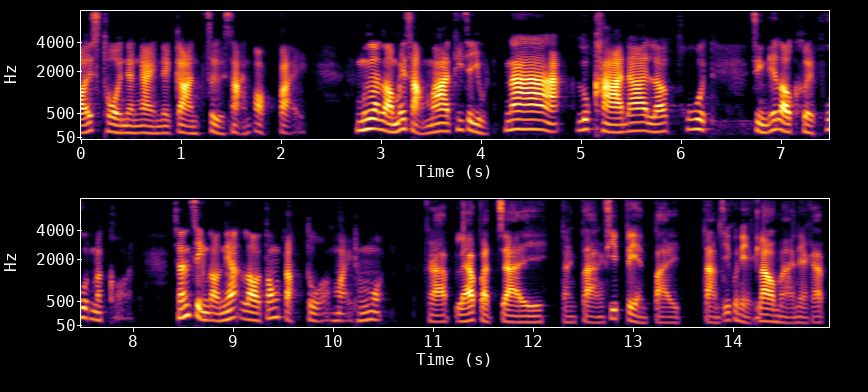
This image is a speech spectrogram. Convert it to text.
voice tone ยังไงในการสื่อสารออกไป เมื่อเราไม่สามารถที่จะอยู่หน้าลูกค้าได้แล้วพูดสิ่งที่เราเคยพูดมาก่อน ฉะนั้นสิ่งเหล่านี้เราต้องปรับตัวใหม่ทั้งหมด ครับ แล้วปัจจัยต่างๆ ที่เปลี่ยนไปตามที่คุณเอกเล่ามาเนี่ยครับ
